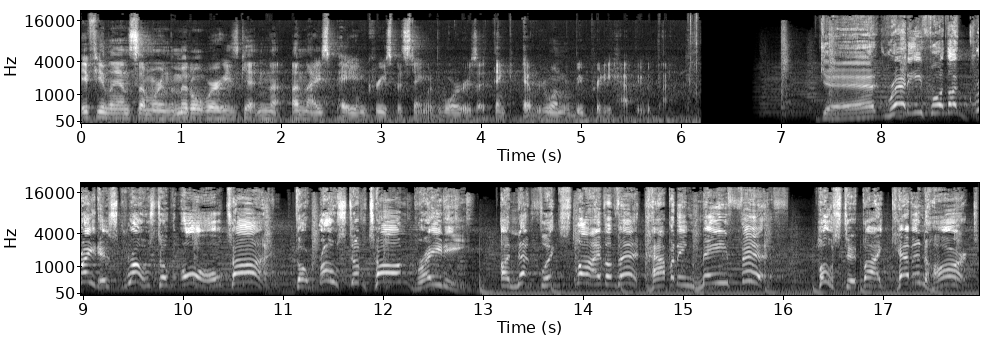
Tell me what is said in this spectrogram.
if he lands somewhere in the middle where he's getting a, nice pay increase but staying with the Warriors, I think everyone would be pretty happy with that. Get ready for the greatest roast of all time the Roast of Tom Brady, a Netflix live event happening May 5th. Hosted by Kevin Hart,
